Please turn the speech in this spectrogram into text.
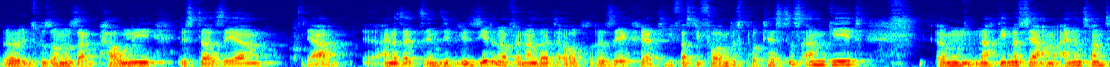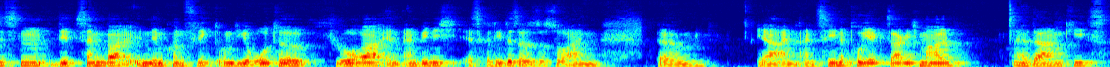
insbesondere St. Pauli, ist da sehr ja, einerseits sensibilisiert und auf der anderen Seite auch äh, sehr kreativ, was die Form des Protestes angeht. Ähm, nachdem das ja am 21. Dezember in dem Konflikt um die rote Flora ein, ein wenig eskaliert ist, also es ist so ein, ähm, ja, ein, ein Szeneprojekt, sage ich mal, äh, da am Kiez,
